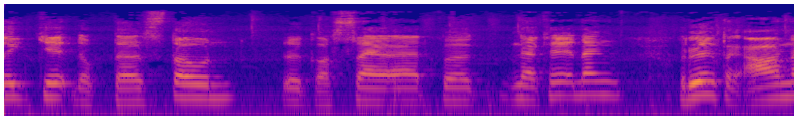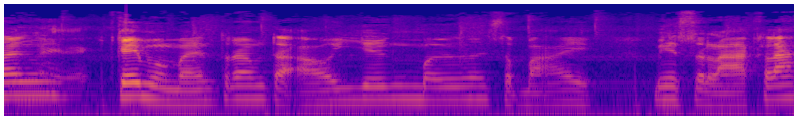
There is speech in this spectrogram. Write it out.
ដូចជា Dr. Stone ឬក៏ Sal Edward អ្នកគេដឹងរឿងទាំងអស់ហ្នឹងគេមិនមែនត្រឹមតែឲ្យយើងមើលឲ្យសប្បាយមានសាលាខ្លះ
